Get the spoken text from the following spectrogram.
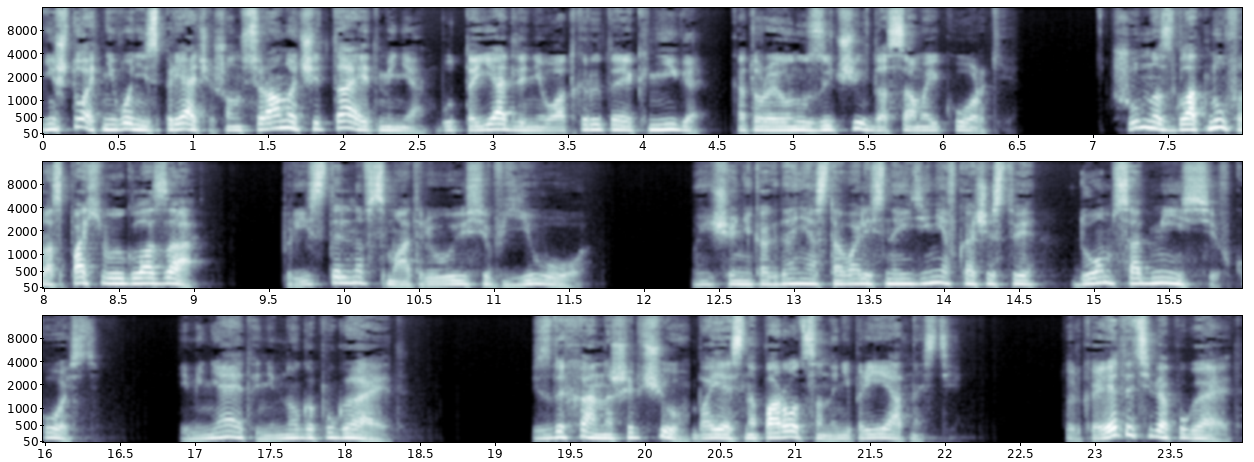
ничто от него не спрячешь, он все равно читает меня, будто я для него открытая книга, которую он изучил до самой корки. Шумно сглотнув, распахиваю глаза, Пристально всматриваюсь в его. Мы еще никогда не оставались наедине в качестве дом сабмиссив, Кость. И меня это немного пугает. Бездыханно шепчу, боясь напороться на неприятности. Только это тебя пугает?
